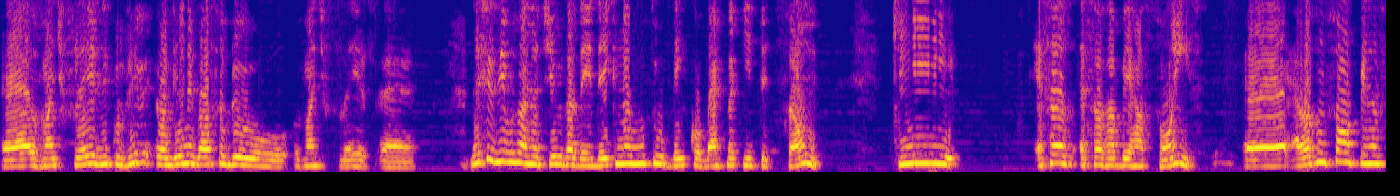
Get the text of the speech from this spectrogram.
É, os Mind Flayers, inclusive eu li um negócio sobre o, os Mind Flayers. É, nesses livros mais antigos da D&D, que não é muito bem coberto na quinta edição, que essas, essas aberrações, é, elas não são apenas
